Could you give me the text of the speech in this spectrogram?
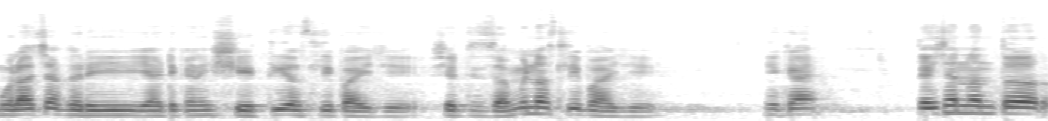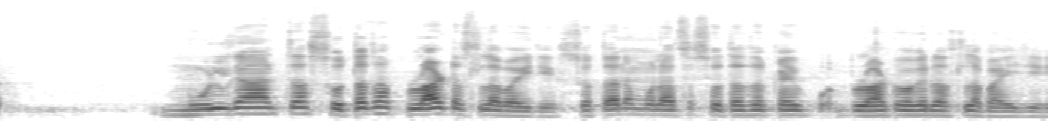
मुलाच्या घरी या ठिकाणी शेती असली पाहिजे शेती जमीन असली पाहिजे ठीक आहे त्याच्यानंतर मुलगाचा स्वतःचा प्लॉट असला पाहिजे स्वतःनं मुलाचा स्वतःचा काही प्लॉट वगैरे असला पाहिजे.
